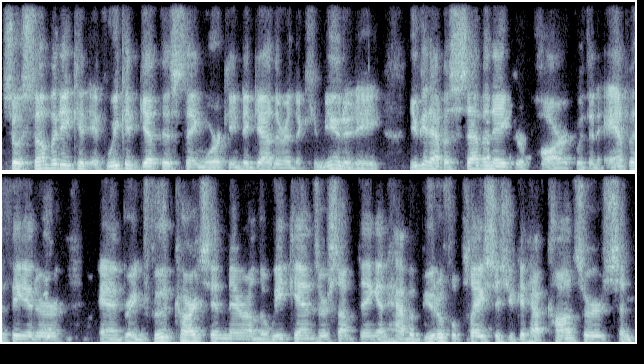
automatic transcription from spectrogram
So somebody could, if we could get this thing working together in the community, you could have a seven acre park with an amphitheater and bring food carts in there on the weekends or something and have a beautiful place places. You could have concerts and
